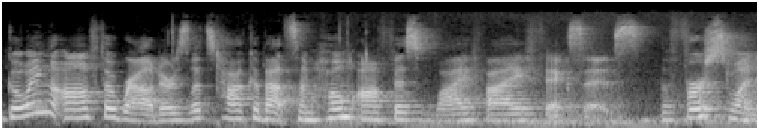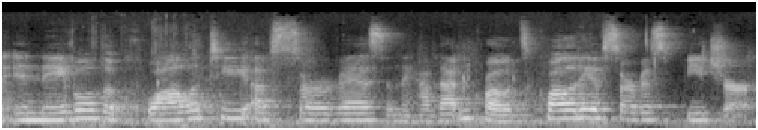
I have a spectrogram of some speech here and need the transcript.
Going off the routers, let's talk about some home office Wi Fi fixes. The first one enable the quality of service, and they have that in quotes quality of service feature,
